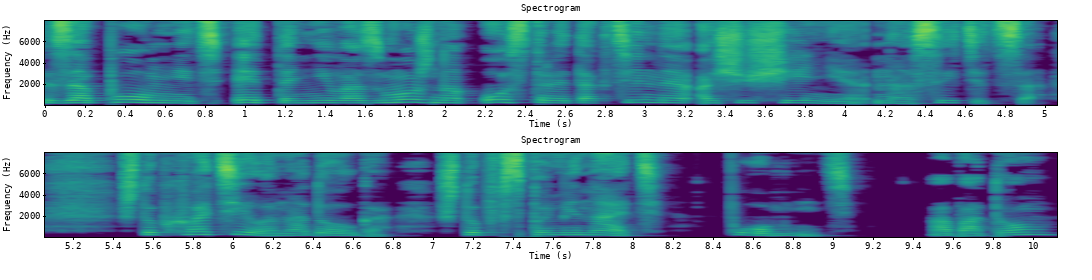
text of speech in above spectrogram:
запомнить это невозможно острое тактильное ощущение, насытиться, чтоб хватило надолго, чтоб вспоминать, помнить. А потом...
